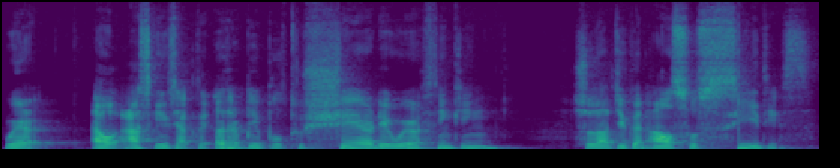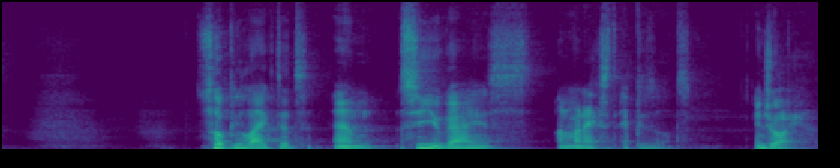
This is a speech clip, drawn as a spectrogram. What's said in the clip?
where I will ask exactly other people to share their way of thinking so that you can also see this. So hope you liked it and see you guys on my next episode. Enjoy!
